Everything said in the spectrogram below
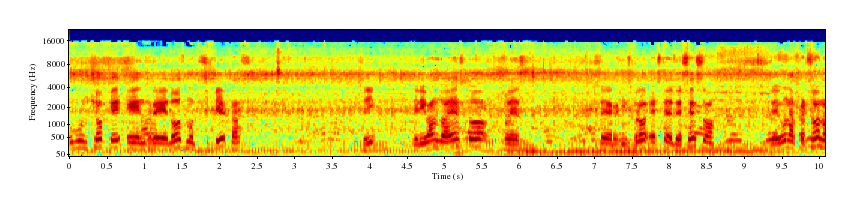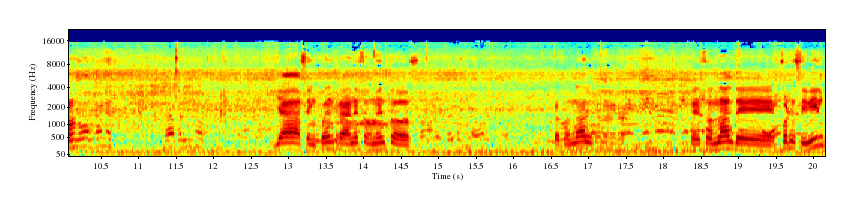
hubo un choque entre dos motocicletas, ¿sí? Derivando a esto, pues se registró este deceso de una persona. Ya se encuentra en estos momentos personal, personal de Fuerza Civil.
